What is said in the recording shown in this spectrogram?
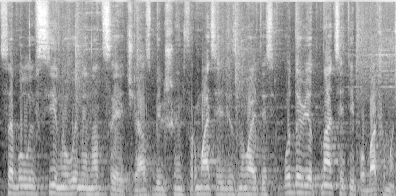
Це були всі новини на цей час. Більше інформації дізнавайтесь о 19 Побачимось.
